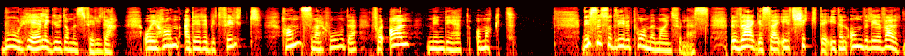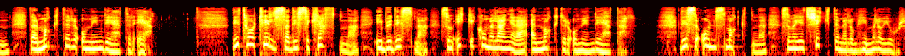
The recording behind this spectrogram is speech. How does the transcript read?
bor hele guddommens fylde, og i han er dere blitt fylt, han som er hodet for all myndighet og makt. Disse som driver på med mindfulness, beveger seg i et sjikte i den åndelige verden der makter og myndigheter er. De tar til seg disse kreftene i buddhisme som ikke kommer lenger enn makter og myndigheter. Disse åndsmaktene som er i et sjikte mellom himmel og jord.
